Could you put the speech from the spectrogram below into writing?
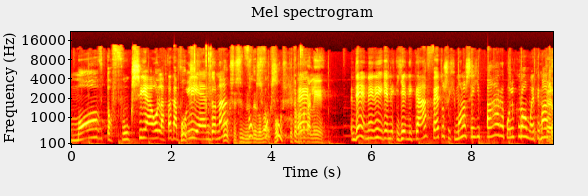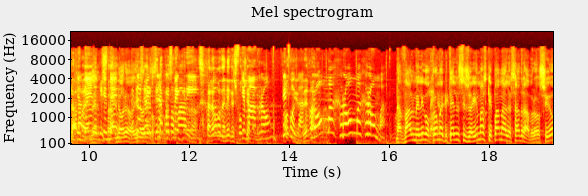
μοβ, το φούξια, όλα αυτά τα πολύ έντονα. Φούξ, εσείς βρίσκετε το βάζετε. Φούξ. Και το πορτοκαλί. Ναι, ναι, ναι. γεν- Γενικά φέτος ο χειμώνας έχει πάρα πολύ χρώμα. Ετοιμάζεται. Μπράβο. Και δεν- και δεν- Είναι ωραίο, Δεν είναι ξέρω ωραίο. τι Είναι να πεις με πρωτομάλο. γκρι. Καλά, εγώ δεν είδες φούξ. Και έβαλα. μαύρο. Όχι, Τίποτα. δεν βάλα. Χρώμα, χρώμα, χρώμα. Να βάλουμε λίγο χρώμα επιτέλους στη ζωή μας και πάμε Αλεσάνδρα Αμπρόσιο.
